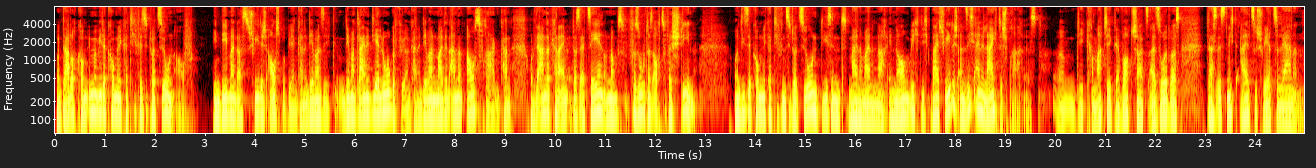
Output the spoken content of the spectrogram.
Und dadurch kommen immer wieder kommunikative Situationen auf, indem man das Schwedisch ausprobieren kann, indem man sich, indem man kleine Dialoge führen kann, indem man mal den anderen ausfragen kann. Oder der andere kann einem etwas erzählen und man muss versuchen, das auch zu verstehen. Und diese kommunikativen Situationen, die sind meiner Meinung nach enorm wichtig, weil Schwedisch an sich eine leichte Sprache ist. Ähm, die Grammatik, der Wortschatz, all so etwas, das ist nicht allzu schwer zu lernen.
